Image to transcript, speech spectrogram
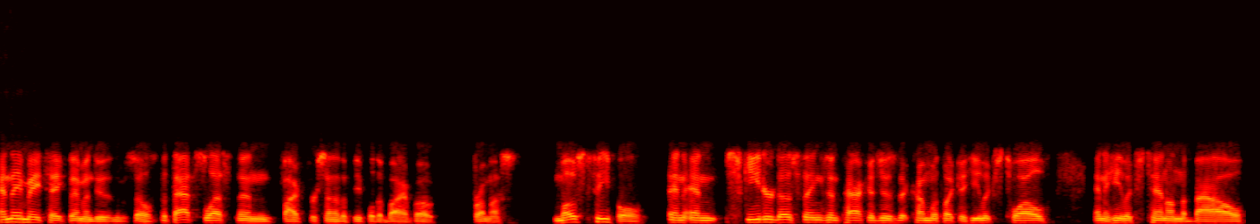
and they mm-hmm. may take them and do them themselves, but that's less than 5% of the people that buy a boat from us. Most people, and, and Skeeter does things in packages that come with like a Helix 12 and a Helix 10 on the bow,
